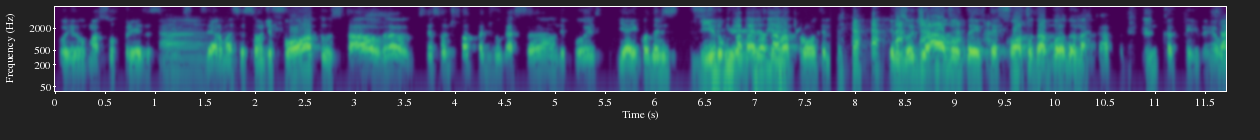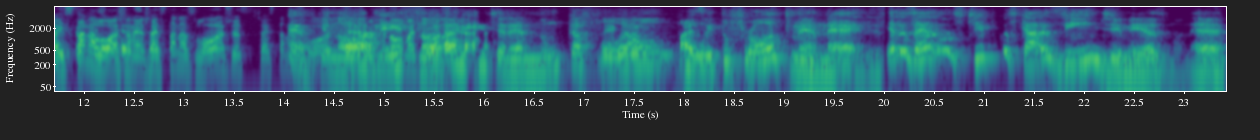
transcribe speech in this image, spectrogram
Foi uma surpresa, assim. Ah. Eles fizeram uma sessão de fotos, tal, não, sessão de foto para divulgação depois. E aí, quando eles viram, o trabalho já estava pronto. Eles, odiavam ter, ter, foto da banda na capa. Nunca tem, né? Já está na loja, né? Já está nas lojas, já está nas é, lojas. Porque novamente, é, novamente, né? Nunca foram Mas... muito frontman, né? Eles, eles eram os típicos caras indie mesmo, né?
